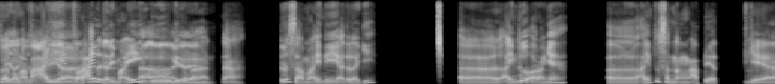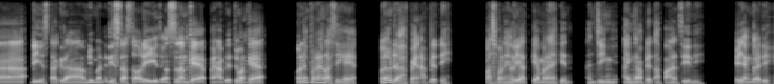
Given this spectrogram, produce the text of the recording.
Soalnya Iya, mau ngapain. iya, Soalnya aing udah iya. nerima itu Ah, gitu iya, iya. kan. Nah terus sama ini ada lagi. eh aing tuh orangnya. eh aing tuh seneng update Hmm. kayak di Instagram, di mana di Instastory gitu kan. Senang Hmm. kayak pengen update. Cuman kayak mana pernah gak sih kayak mana udah pengen update nih. Pas mana lihat kayak mana yakin anjing aing update apaan sih ini? Kayaknya enggak deh.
